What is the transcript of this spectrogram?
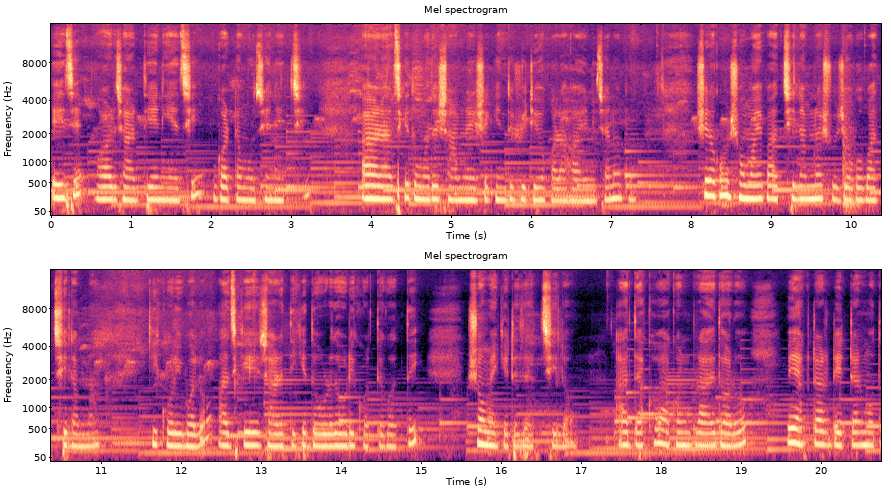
এই যে ঘর ঝাড় দিয়ে নিয়েছি, ঘরটা মুছে নিচ্ছি। আর আজকে তোমাদের সামনে এসে কিন্তু ভিডিও করা হয়নি, জানো তো? সেরকম সময় পাচ্ছিলাম না, সুযোগও পাচ্ছিলাম না। কি করি বলো? আজকে চারিদিকে দৌড়াদৌড়ি করতে করতেই সময় কেটে যাচ্ছিল। আর দেখো, এখন প্রায় ধরো ওই একটা দেড়টার মতো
